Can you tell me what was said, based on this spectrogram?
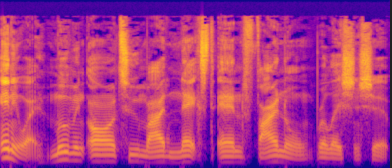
anyway, moving on to my next and final relationship.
